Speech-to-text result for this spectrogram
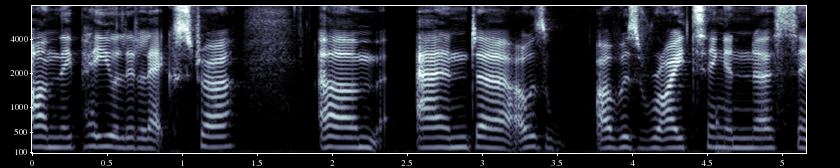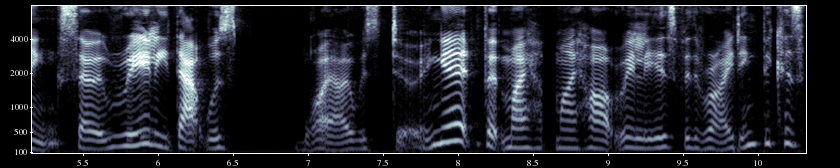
um, they pay you a little extra, um, and uh, I was I was writing and nursing, so really that was why I was doing it. But my my heart really is with writing because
